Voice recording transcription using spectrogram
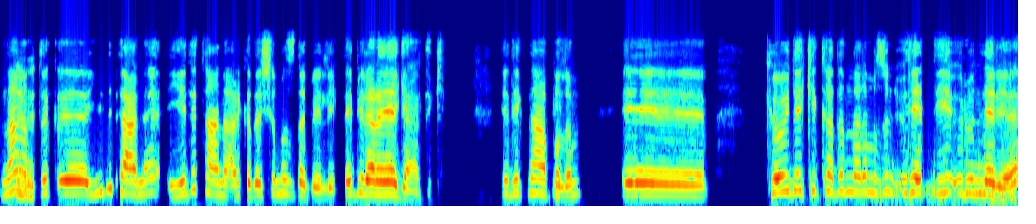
Ne Evet. yaptık? E, yedi tane yedi tane arkadaşımızla birlikte bir araya geldik. Dedik ne yapalım? E, köydeki kadınlarımızın ürettiği ürünleri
